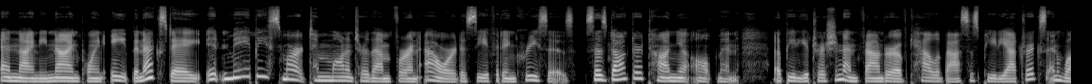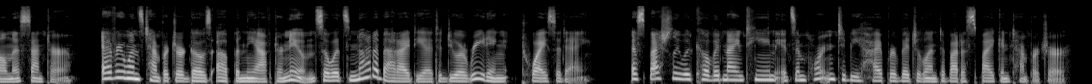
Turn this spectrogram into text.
and 99.8 the next day, it may be smart to monitor them for an hour to see if it increases, says Dr. Tanya Altmann, a pediatrician and founder of Calabasas Pediatrics and Wellness Center. Everyone's temperature goes up in the afternoon, so it's not a bad idea to do a reading twice a day. Especially with COVID 19, it's important to be hypervigilant about a spike in temperature.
